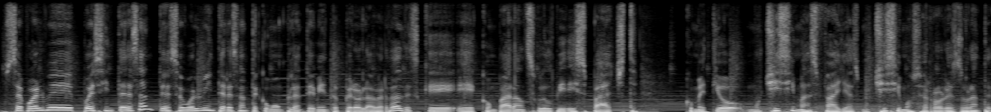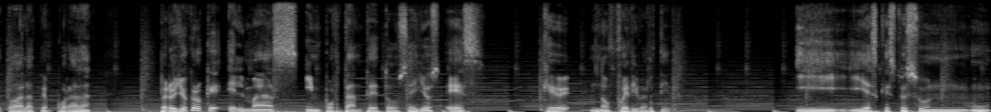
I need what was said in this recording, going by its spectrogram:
se vuelve pues interesante, se vuelve interesante como un planteamiento, pero la verdad es que eh, con Will Be Dispatched cometió muchísimas fallas, muchísimos errores durante toda la temporada, pero yo creo que el más importante de todos ellos es que no fue divertido. Y, es que esto es un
